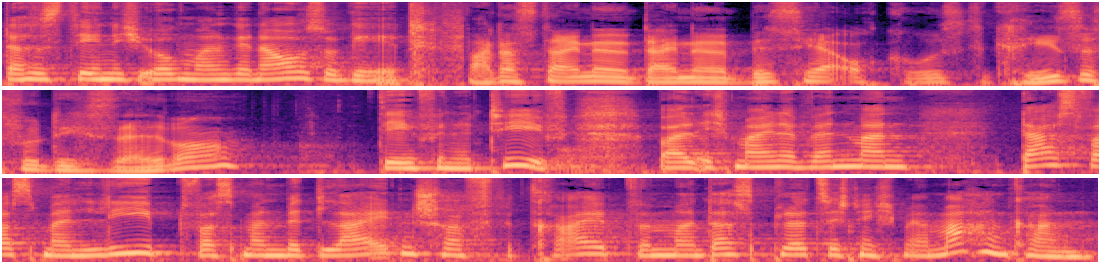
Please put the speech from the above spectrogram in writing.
dass es denen nicht irgendwann genauso geht. War das deine, deine bisher auch größte Krise für dich selber? Definitiv. Weil ich meine, wenn man das, was man liebt, was man mit Leidenschaft betreibt, wenn man das plötzlich nicht mehr machen kann,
